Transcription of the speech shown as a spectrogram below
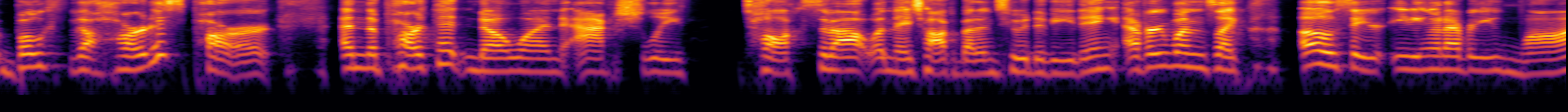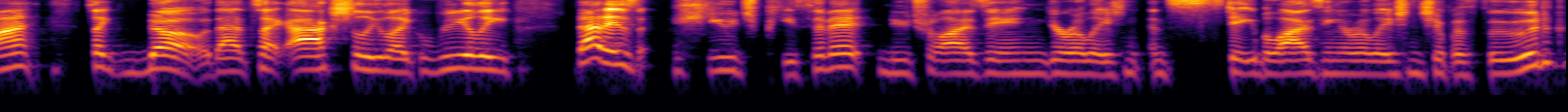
both the hardest part and the part that no one actually talks about when they talk about intuitive eating. Everyone's like, "Oh, so you're eating whatever you want?" It's like, "No, that's like actually like really that is a huge piece of it, neutralizing your relation and stabilizing your relationship with food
